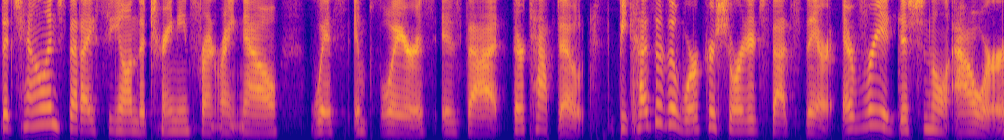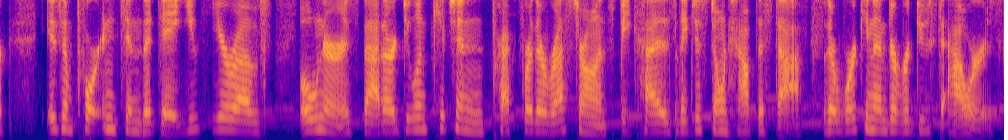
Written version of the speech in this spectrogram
The challenge that I see on the training front right now with employers is that they're tapped out. Because of the worker shortage that's there, every additional hour is important in the day. You hear of owners that are doing kitchen prep for their restaurants because they just don't have the staff. They're working under reduced hours,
